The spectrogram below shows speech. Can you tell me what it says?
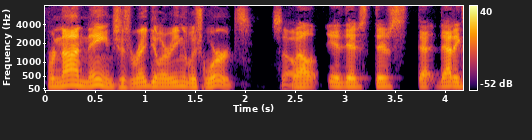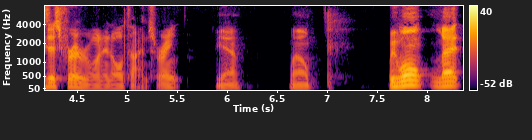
for non-names, just regular English words. So, Well, it, there's there's that that exists for everyone at all times, right? yeah. Well, we won't let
